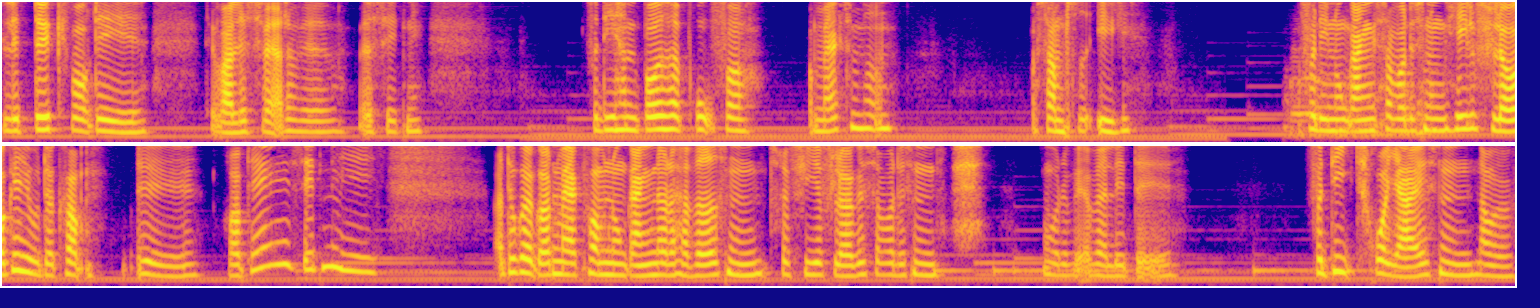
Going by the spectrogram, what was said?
lidt dyk, hvor det, det var lidt svært at være, være Sydney. Fordi han både havde brug for opmærksomheden, og samtidig ikke. Fordi nogle gange, så var det sådan nogle hele flokke, jo, der kom. Øh, råbte, hey, Sydney. Og du kan jeg godt mærke på om nogle gange, når der har været sådan tre-fire flokke, så var det sådan, nu var det ved at være lidt... Øh, fordi, tror jeg, sådan, når,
